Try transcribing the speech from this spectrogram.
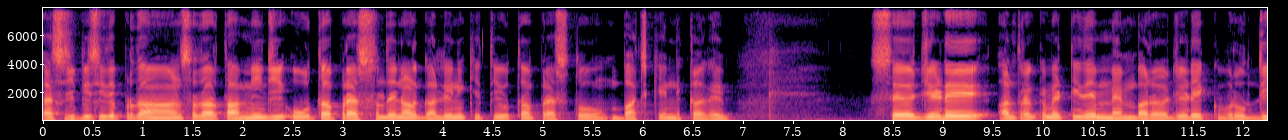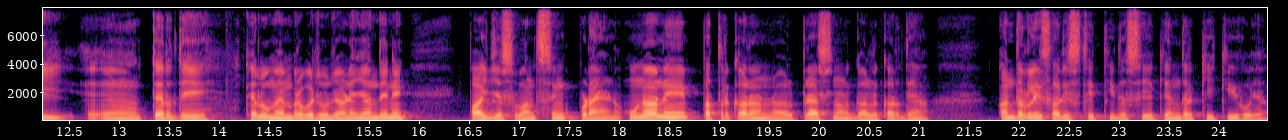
ਐਸਜੀਪੀਸੀ ਦੇ ਪ੍ਰਧਾਨ ਸਰਦਾਰ ਧਾਮੀ ਜੀ, ਉਹ ਤਾਂ ਪ੍ਰੈਸ ਦੇ ਨਾਲ ਗੱਲ ਹੀ ਨਹੀਂ ਕੀਤੀ, ਉਹ ਤਾਂ ਪ੍ਰੈਸ ਤੋਂ ਬਚ ਕੇ ਨਿਕਲ ਗਏ। ਸ ਜਿਹੜੇ ਅੰਤਰੰਗ ਕਮੇਟੀ ਦੇ ਮੈਂਬਰ, ਜਿਹੜੇ ਇੱਕ ਵਿਰੋਧੀ ਧਿਰ ਦੇ ਕਹਿ ਲਓ ਮੈਂਬਰ ਵਜੋਂ ਜਾਣੇ ਜਾਂਦੇ ਨੇ, ਭਾਈ ਜਸਵੰਤ ਸਿੰਘ ਪੜੈਣ, ਉਹਨਾਂ ਨੇ ਪੱਤਰਕਾਰਾਂ ਨਾਲ, ਪ੍ਰੈਸ ਨਾਲ ਗੱਲ ਕਰਦਿਆਂ ਅੰਦਰਲੀ ਸਾਰੀ ਸਥਿਤੀ ਦੱਸੀ ਹੈ ਕਿ ਅੰਦਰ ਕੀ ਕੀ ਹੋਇਆ।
